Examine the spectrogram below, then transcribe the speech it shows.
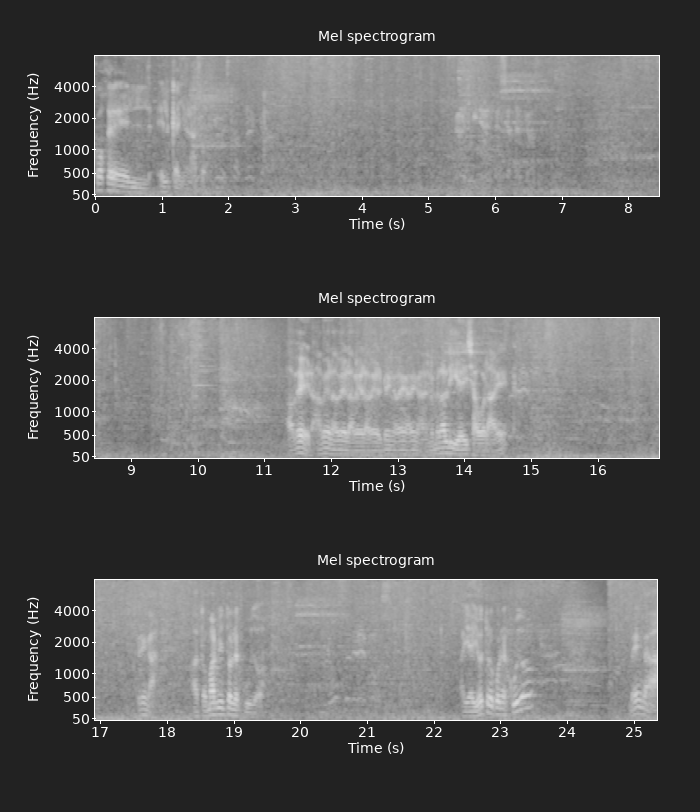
Coge el, el cañonazo. A ver, a ver, a ver, a ver, a ver. Venga, venga, venga. No me la liéis ahora, ¿eh? Venga, a tomar viento el escudo. Ahí hay otro con escudo. Venga.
